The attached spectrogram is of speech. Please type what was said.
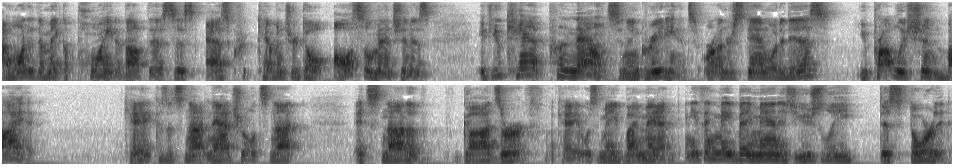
I wanted to make a point about this is, as Kevin Trudeau also mentioned, is if you can't pronounce an ingredient or understand what it is, you probably shouldn't buy it. Okay? Because it's not natural. It's not it's not of God's earth. Okay? It was made by man. Anything made by man is usually distorted.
